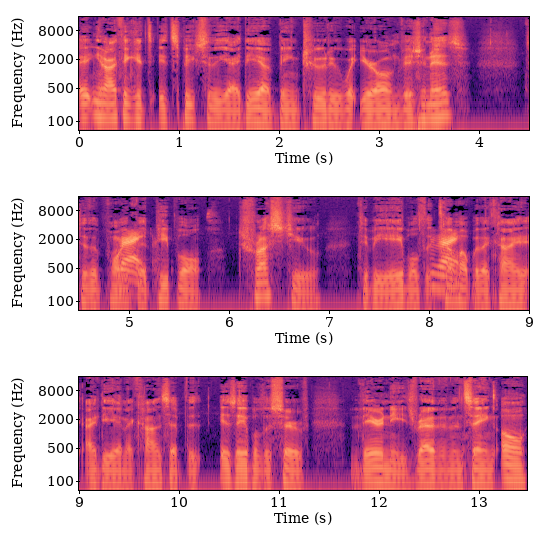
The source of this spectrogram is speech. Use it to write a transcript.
you know, I think it it speaks to the idea of being true to what your own vision is, to the point Right. that people trust you to be able to come up with a kind idea and a concept that is able to serve their needs, rather than saying, "Oh,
